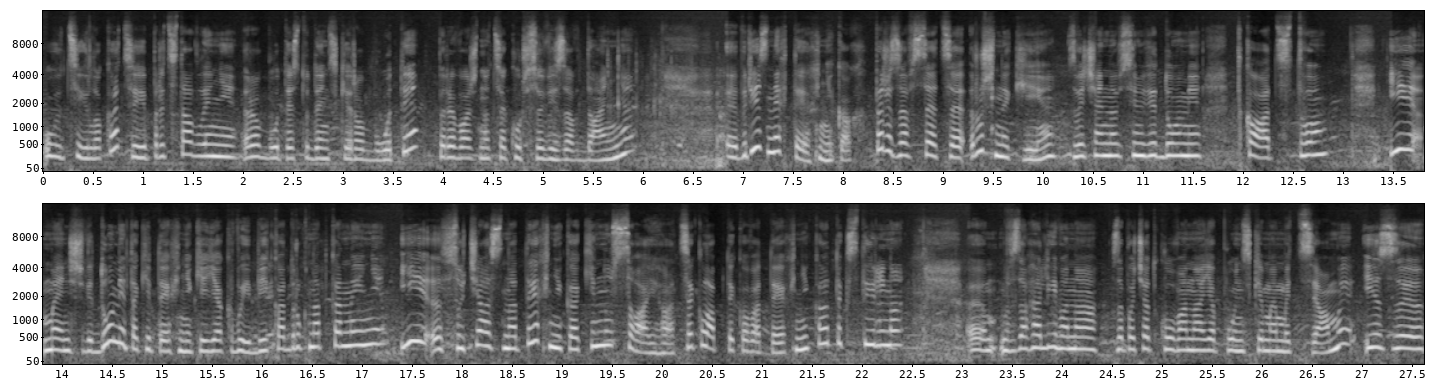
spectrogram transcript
У цій локації представлені роботи, студентські роботи, переважно це курсові завдання е, в різних техніках. Перш за все, це рушники, звичайно, всім відомі, ткацтво. І менш відомі такі техніки, як вибійка друк на тканині, і е, сучасна техніка кінусайга. Це клаптикова техніка текстильна. Е, Взагалі вона започаткована японськими митцями із е,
